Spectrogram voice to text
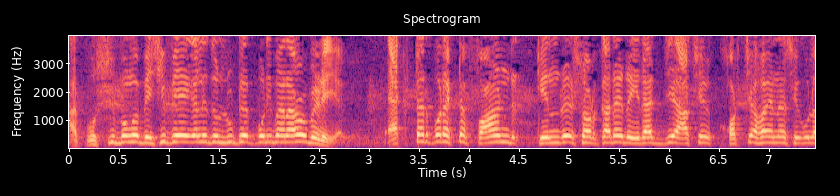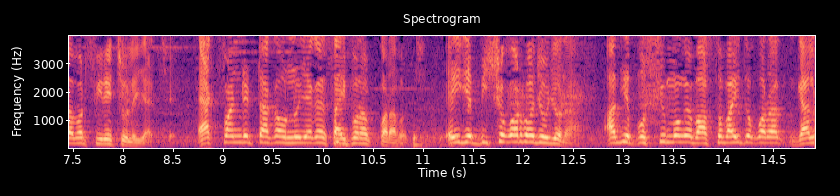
আর পশ্চিমবঙ্গ বেশি পেয়ে গেলে তো লুটের পরিমাণ আরও বেড়ে যাবে। একটার পর একটা ফান্ড কেন্দ্রের সরকারের এই রাজ্যে আছে, খরচা হয় না, সেগুলো আবার ফিরে চলে যাচ্ছে। এক ফান্ডের টাকা অন্য জায়গায় সাইফন আপ করা হচ্ছে। এই যে বিশ্বকর্মা যোজনা, আজকে পশ্চিমবঙ্গে বাস্তবায়িত করা গেল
